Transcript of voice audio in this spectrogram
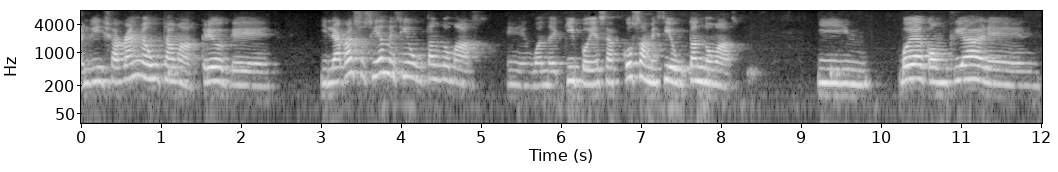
El Villarreal me gusta más, creo que. Y la Real Sociedad me sigue gustando más. En cuanto a equipo y esas cosas me sigue gustando más. Y voy a confiar en,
